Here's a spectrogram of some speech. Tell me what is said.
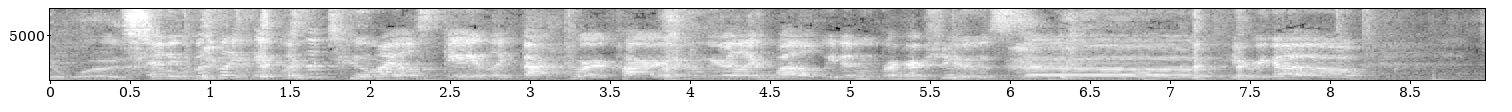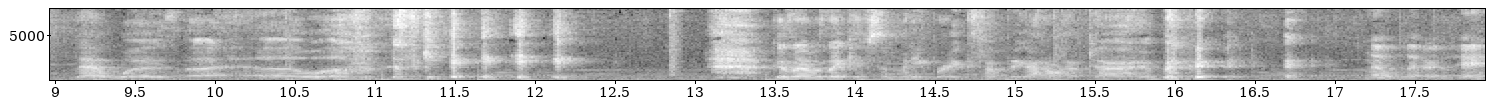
It was. And it was like it was a two mile skate like back to our cars, and we were like, well, we didn't bring our shoes, so here we go. That was a hell of a skate. Because I was like, if somebody breaks something, I don't have time. No, literally.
